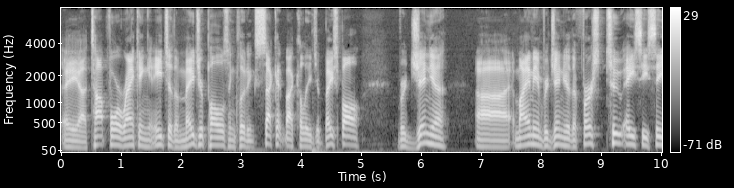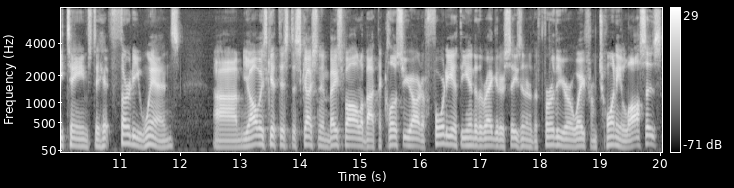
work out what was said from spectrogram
a uh, top four ranking in each of the major polls, including second by collegiate baseball. Virginia, uh, Miami and Virginia the first two ACC teams to hit 30 wins. Um, you always get this discussion in baseball about the closer you are to 40 at the end of the regular season or the further you're away from 20 losses.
